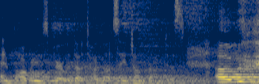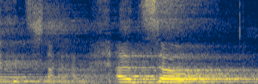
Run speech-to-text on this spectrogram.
and poverty of spirit without talking about St. John Baptist. Um, it's just not going to happen. Um, so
